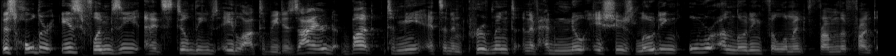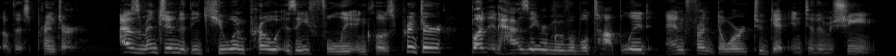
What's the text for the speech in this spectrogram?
This holder is flimsy and it still leaves a lot to be desired, but to me it's an improvement and I've had no issues loading or unloading filament from the front of this printer. As mentioned, the Q1 Pro is a fully enclosed printer, but it has a removable top lid and front door to get into the machine.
